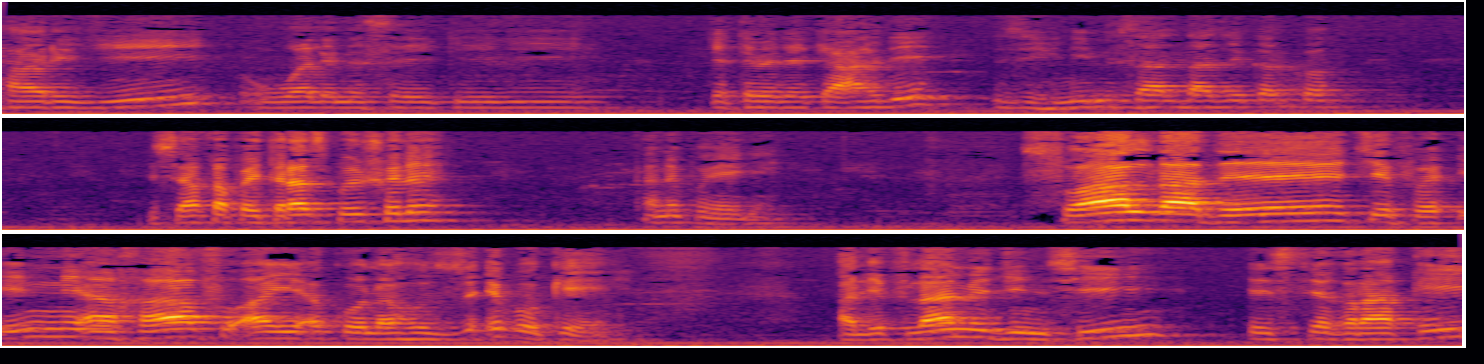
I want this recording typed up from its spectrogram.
خارجی ولې نه صحیح کیږي چې ته ویل کې عهد ذهني مثال دا ذکر کړ اساقه په اعتراض پوه شولې کنه پوهیږي سوال دا دی چې فإني أخاف أن يأكله الذئب کې الف لام جنسی استغراقی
